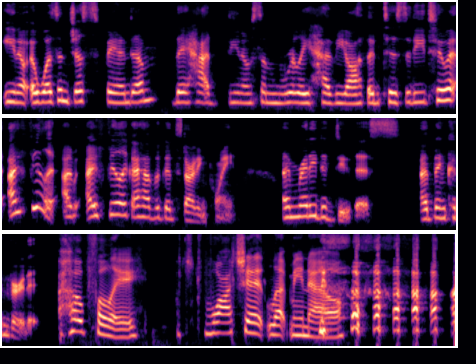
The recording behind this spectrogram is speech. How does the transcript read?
you know, it wasn't just fandom. They had, you know, some really heavy authenticity to it. I feel it. I, I feel like I have a good starting point. I'm ready to do this. I've been converted. Hopefully. Watch it. Let me know.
